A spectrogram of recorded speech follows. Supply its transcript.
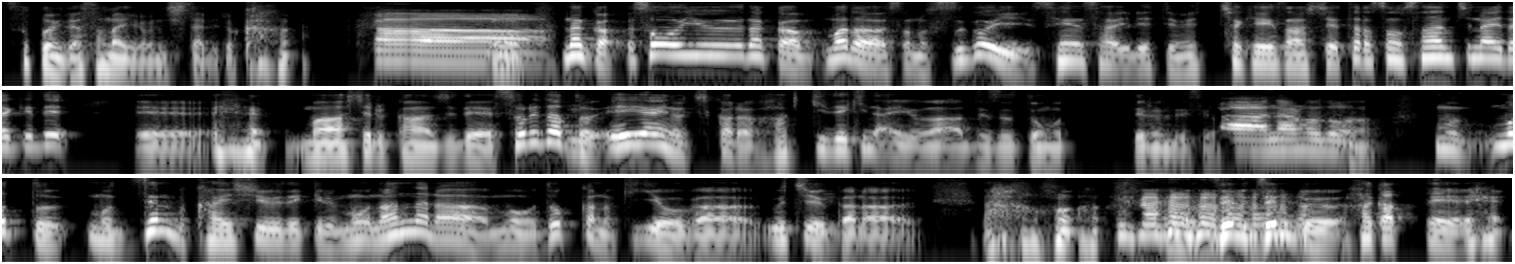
外に出さないようにしたりとか。あうん。なんかそういうなんかまだそのすごいセンサー入れてめっちゃ計算してただその産地内だけで、えー 回してる感じでそれだとうん AI の力が発揮できないよなってずっと思ってるんですよ。あ、ああなるほど。うんもうもっともう全部回収できるもうなんならもうどっかの企業が宇宙から、あのもう全部 全部測って、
